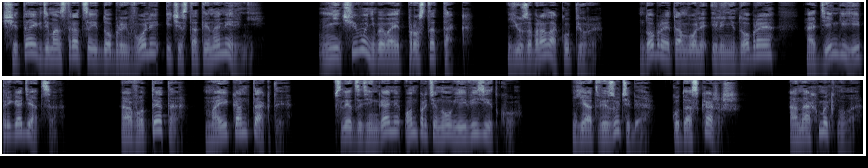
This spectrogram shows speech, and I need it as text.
Считай их демонстрацией доброй воли и чистоты намерений. Ничего не бывает просто так». Ю забрала купюры. Добрая там воля или недобрая, а деньги ей пригодятся. А вот это — мои контакты. Вслед за деньгами он протянул ей визитку. «Я отвезу тебя, куда скажешь». Она хмыкнула.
